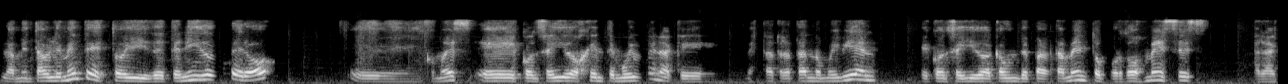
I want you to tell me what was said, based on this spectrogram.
lamentablemente estoy detenido, pero eh, como es, he conseguido gente muy buena que me está tratando muy bien. He conseguido acá un departamento por dos meses para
